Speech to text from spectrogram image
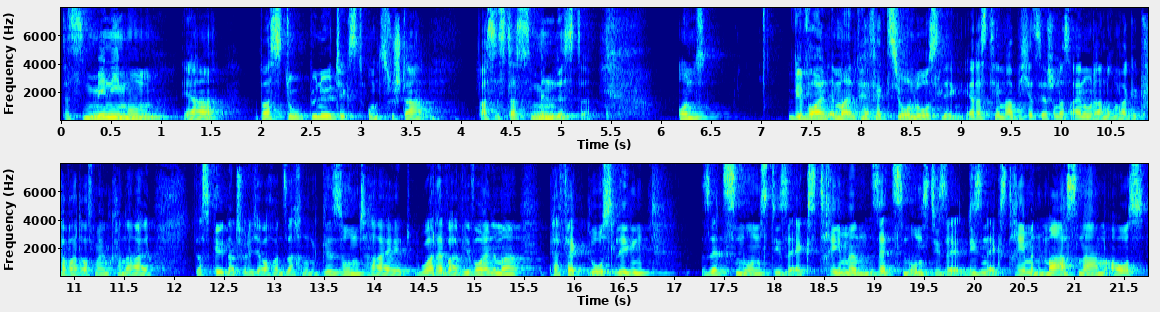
das Minimum, ja, was du benötigst, um zu starten? Was ist das Mindeste? Und wir wollen immer in Perfektion loslegen. Ja, das Thema habe ich jetzt ja schon das eine oder andere Mal gecovert auf meinem Kanal. Das gilt natürlich auch in Sachen Gesundheit, whatever. Wir wollen immer perfekt loslegen setzen uns diese extremen, setzen uns diese, diesen extremen Maßnahmen aus,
